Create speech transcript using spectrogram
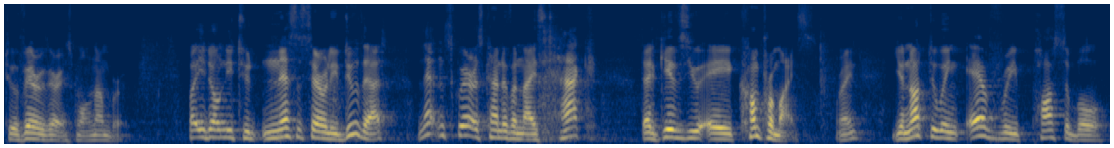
to a very, very small number. But you don't need to necessarily do that. Latin square is kind of a nice hack that gives you a compromise, right? You're not doing every possible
